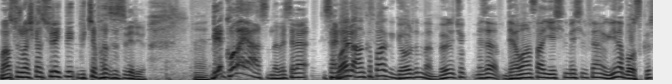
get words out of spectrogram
Mansur Başkan sürekli bütçe fazlası veriyor. Evet. Bir de kolay ya aslında mesela sen Bu arada Anka Park'ı gördüm ben. Böyle çok mesela devasa yeşil meşil falan yok. Yine bozkır.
